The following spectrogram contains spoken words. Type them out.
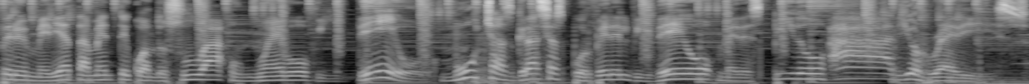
pero inmediatamente cuando suba un nuevo video. Muchas gracias por ver el video, me despido, adiós Redis.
